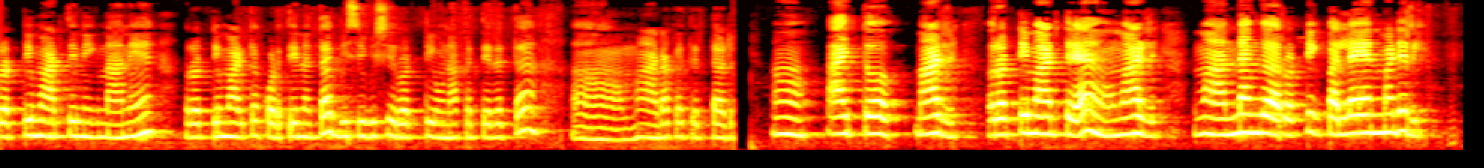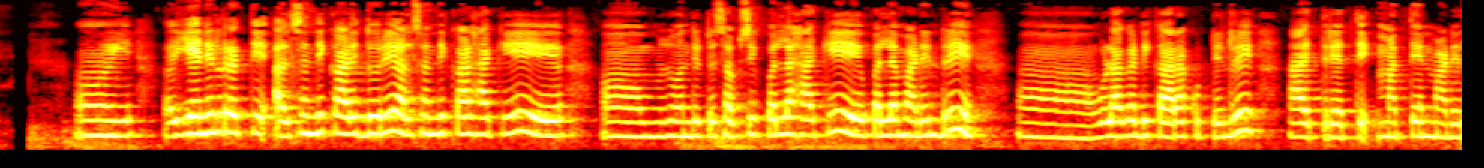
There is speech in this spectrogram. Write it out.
ರೊಟ್ಟಿ ಮಾಡ್ತೀನಿ ಈಗ ನಾನೇ. ರೊಟ್ಟಿ ಮಾಡ್ತಾ ಅಂತ ಬಿಸಿ ಬಿಸಿ ರೊಟ್ಟಿ ಉಣಕತ್ತಿರತ್ತ. ಮಾಡಕತ್ತಿರ್ತಾರೆ ಹ್ಞೂ ಆಯ್ತು, ಮಾಡ್ರಿ. ರೊಟ್ಟಿ ಮಾಡ್ತೀರಾ ಮಾಡಿ ಮಾಡ್ರಿ. ರೊಟ್ಟಿ ಅಂದಂಗ ರೊಟ್ಟಿಗೆ ಪಲ್ಯ ಏನು ಮಾಡಿರಿ? ಏನಿಲ್ಲ ರೀ ಅಲಸಂದಿ ಕಾಳು ಇದ್ದವು ರೀ ಅಲಸಂದಿ ಕಾಳು ಹಾಕಿ ಒಂದಿಟ್ಟು ಸಬ್ಸಿಗೆ ಪಲ್ಯ ಹಾಕಿ ಪಲ್ಯ ಮಾಡೀನಿ ರೀ ಉಳ್ಳಾಗಡ್ಡಿ ಖಾರ ಕೊಟ್ಟಿನ್ರಿ. ಆಯ್ತು ರೀ ಅತ್ತಿ, ಮತ್ತೇನು ರೀ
